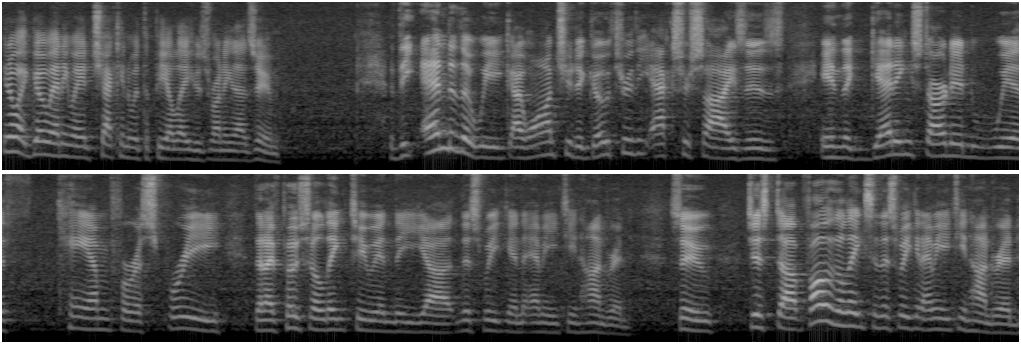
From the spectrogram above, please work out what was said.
you know what? Go anyway and check in with the PLA who's running that Zoom. At the end of the week, I want you to go through the exercises in the getting started with CAM for Esprit that I've posted a link to in the uh, this week in M1800. So just uh, follow the links in this week in M1800.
